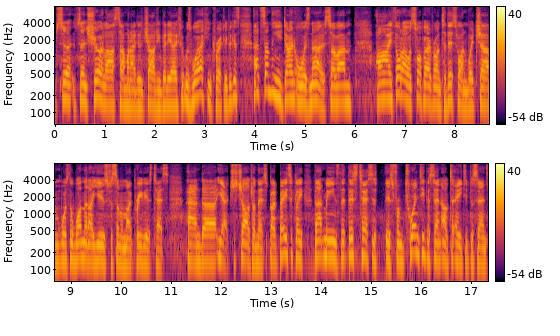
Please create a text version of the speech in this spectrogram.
100% sure last time when I did a charging video if it was working correctly because that's something you don't always know. So um, I thought I would swap over onto this one, which um, was the one that I used for some of my previous tests. And uh, yeah, just charge on this. But basically that means that this test is, is from 20% up to 80%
